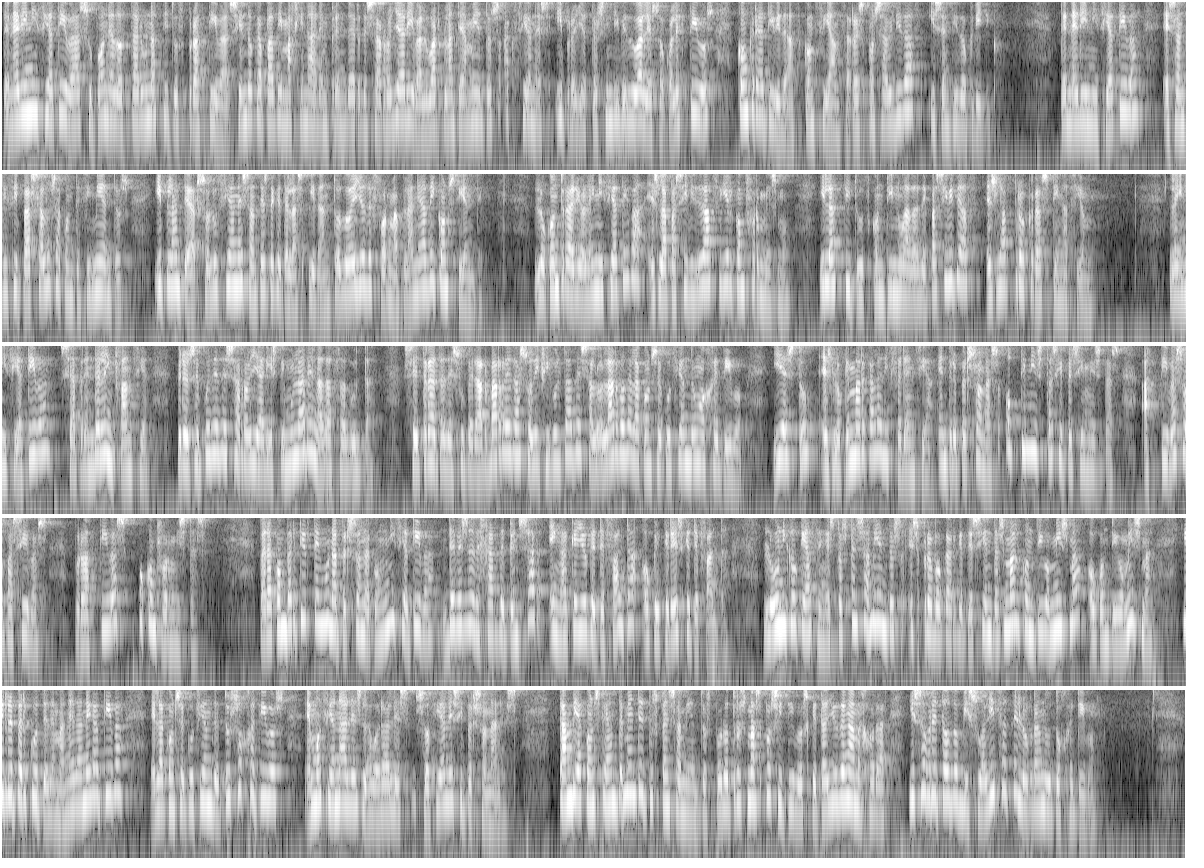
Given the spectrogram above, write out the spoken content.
Tener iniciativa supone adoptar una actitud proactiva, siendo capaz de imaginar, emprender, desarrollar y evaluar planteamientos, acciones y proyectos individuales o colectivos con creatividad, confianza, responsabilidad y sentido crítico. Tener iniciativa es anticiparse a los acontecimientos y plantear soluciones antes de que te las pidan, todo ello de forma planeada y consciente. Lo contrario a la iniciativa es la pasividad y el conformismo, y la actitud continuada de pasividad es la procrastinación. La iniciativa se aprende en la infancia, pero se puede desarrollar y estimular en la edad adulta. Se trata de superar barreras o dificultades a lo largo de la consecución de un objetivo, y esto es lo que marca la diferencia entre personas optimistas y pesimistas, activas o pasivas, proactivas o conformistas. Para convertirte en una persona con iniciativa, debes de dejar de pensar en aquello que te falta o que crees que te falta, lo único que hacen estos pensamientos es provocar que te sientas mal contigo misma o contigo misma y repercute de manera negativa en la consecución de tus objetivos emocionales, laborales, sociales y personales. Cambia constantemente tus pensamientos por otros más positivos que te ayuden a mejorar y sobre todo visualízate logrando tu objetivo.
